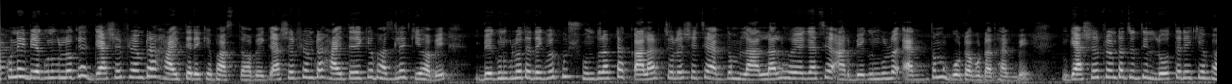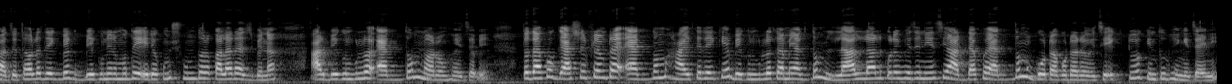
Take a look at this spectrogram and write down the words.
এখন এই বেগুনগুলোকে গ্যাসের ফ্লেমটা হাইতে রেখে ভাজতে হবে। গ্যাসের ফ্লেমটা হাইতে রেখে ভাজলে কি হবে? বেগুনগুলোতে দেখবে খুব সুন্দর একটা কালার চলে এসেছে, একদম লাল লাল হয়ে গেছে আর বেগুনগুলো একদম গোটা গোটা থাকবে। গ্যাসের ফ্লেমটা যদি লোতে রেখে ভাজে তাহলে দেখবে বেগুনের মধ্যে এরকম সুন্দর কালার আসবে না আর বেগুনগুলো একদম নরম হয়ে যাবে। তো দেখো গ্যাসের ফ্লেমটা একদম হাইতে রেখে বেগুনগুলোকে আমি একদম লাল লাল করে ভেজে নিয়েছি আর দেখো একদম গোটা গোটা রয়েছে, একটুও কিন্তু ভেঙে যায়নি।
